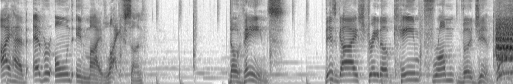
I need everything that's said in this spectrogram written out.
I have ever owned in my life, son. The veins. This guy straight up came from the gym. Ah!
